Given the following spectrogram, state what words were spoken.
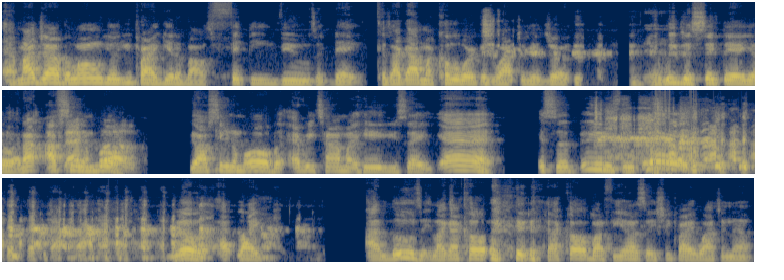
at my job alone, yo, you probably get about 50 views a day because I got my coworkers watching your joint, and we just sit there, yo, and I, I've seen That's them all. Yo, I've seen them all, but every time I hear you say, "Yeah, it's a beautiful day," yo, I, like I lose it. Like I call, I called my fiance. She probably watching now.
